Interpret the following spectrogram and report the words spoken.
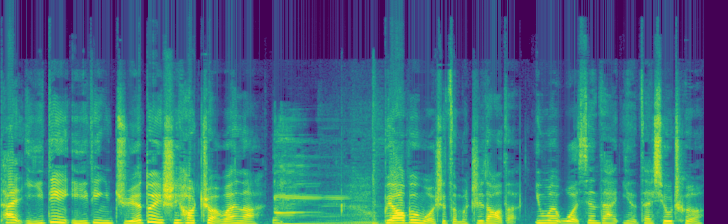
她一定一定绝对是要转弯了。不要问我是怎么知道的，因为我现在也在修车。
